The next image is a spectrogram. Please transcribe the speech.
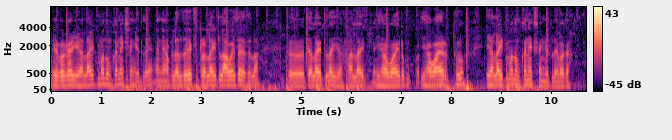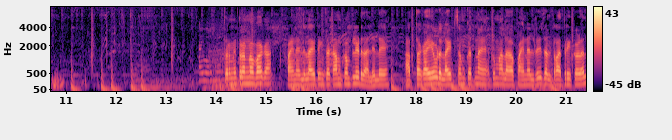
हे बघा या लाईटमधून कनेक्शन घेतलं आहे आणि आपल्याला जो एक्स्ट्रा लाइट लावायचा आहे त्याला तर त्या लाईटला हा लाइट ह्या वायर ह्या वायर थ्रू ह्या लाईटमधून कनेक्शन घेतलं आहे बघा. तर मित्रांनो बघा फायनली लाईटिंगचं काम कंप्लीट झालेलं आहे. आत्ता काय एवढं लाइट चमकत नाही. तुम्हाला फायनल रिझल्ट रात्री कळल.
